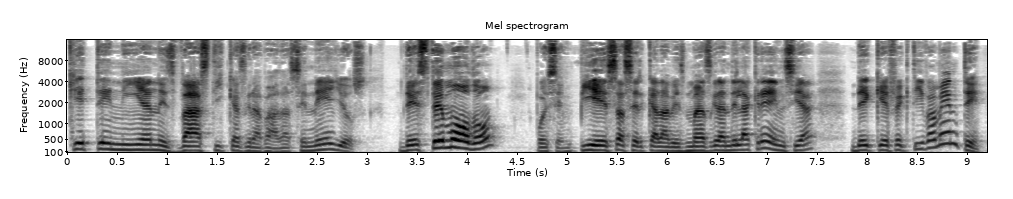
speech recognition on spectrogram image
que tenían esvásticas grabadas en ellos. De este modo, pues empieza a ser cada vez más grande la creencia de que efectivamente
